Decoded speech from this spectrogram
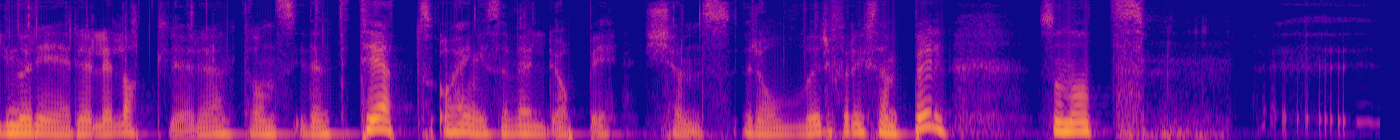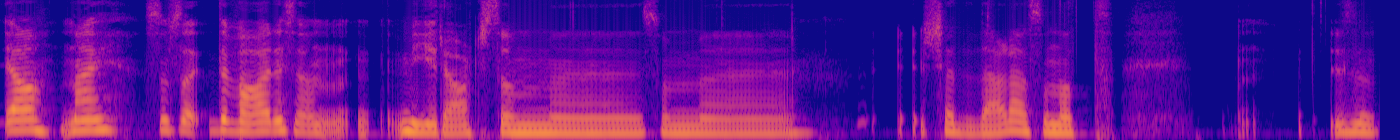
ignorere eller latterliggjøre transidentitet og henge seg veldig opp i kjønnsroller, f.eks. Sånn at Ja, nei, som sagt, det var liksom mye rart som, som skjedde der. Da, sånn at liksom,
